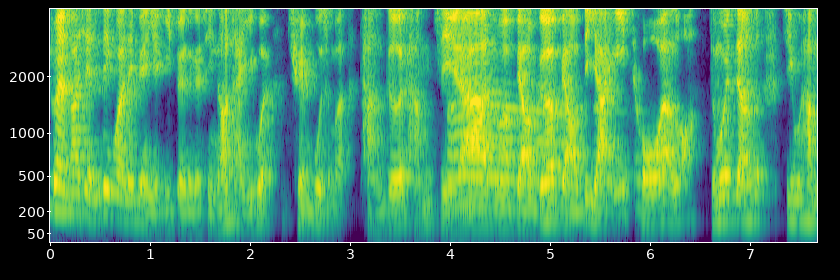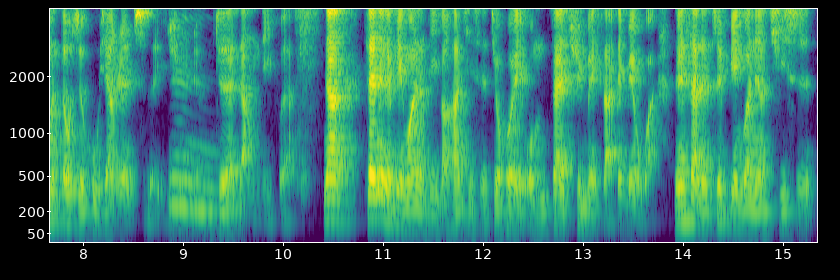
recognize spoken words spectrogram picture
突然发现另外那边也一堆那个姓，然后才一问，全部什么堂哥堂姐啊，哦什么表哥表弟啊，一。坨啊，说哦怎么会这样？说几乎他们都是互相认识的一群人，嗯就在当地不然。那在那个边关的地方，他其实就会我们再去美萨那边玩，美萨的最边关地方其实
